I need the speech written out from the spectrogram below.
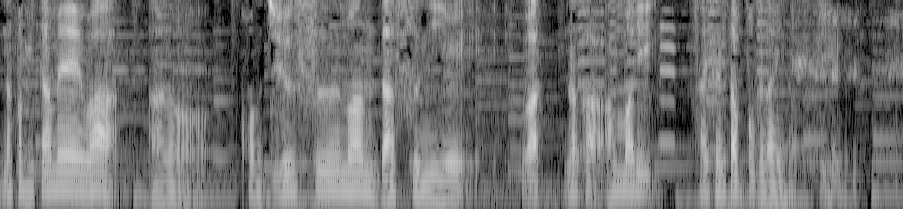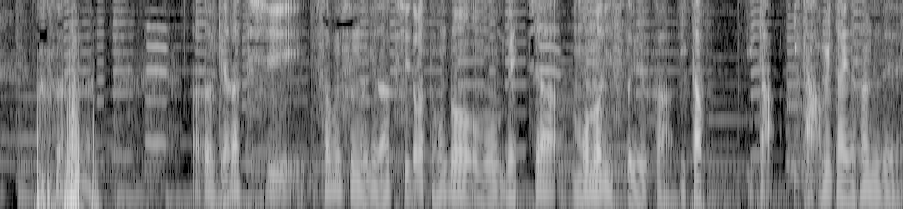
なんか見た目は、あの、この十数万出すには、なんかあんまり最先端っぽくないなっていう。あとギャラクシー、サムスンのギャラクシーとかって本当もうめっちゃモノリスというか、いた、いた、いた、みたいな感じで、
